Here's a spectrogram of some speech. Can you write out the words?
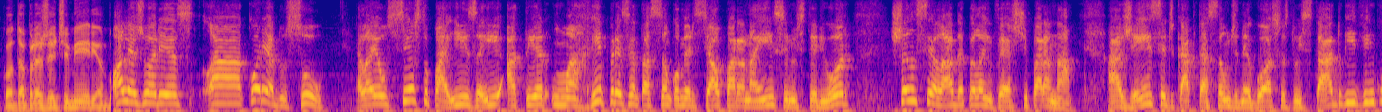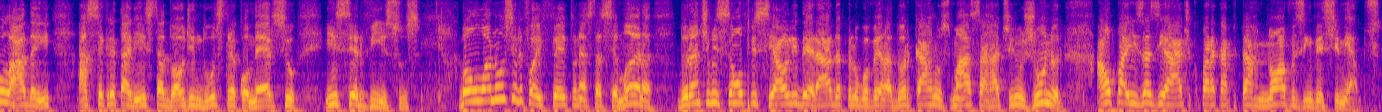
Conta pra gente, Miriam. Olha, Juarez, a Coreia do Sul ela é o sexto país aí a ter uma representação comercial paranaense no exterior, chancelada pela Invest Paraná, a agência de captação de negócios do estado e vinculada aí à Secretaria Estadual de Indústria, Comércio e Serviços. Bom, o anúncio ele foi feito nesta semana durante missão oficial liderada pelo governador Carlos Massa Ratinho Júnior ao país asiático para captar novos investimentos.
